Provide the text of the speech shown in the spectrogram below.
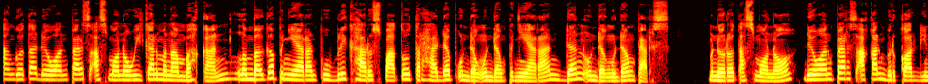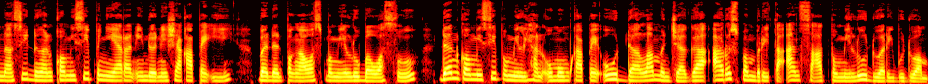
Anggota Dewan Pers Asmono Wikan menambahkan, lembaga penyiaran publik harus patuh terhadap Undang-Undang Penyiaran dan Undang-Undang Pers. Menurut Asmono, Dewan Pers akan berkoordinasi dengan Komisi Penyiaran Indonesia KPI, Badan Pengawas Pemilu Bawaslu, dan Komisi Pemilihan Umum KPU dalam menjaga arus pemberitaan saat pemilu 2024.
